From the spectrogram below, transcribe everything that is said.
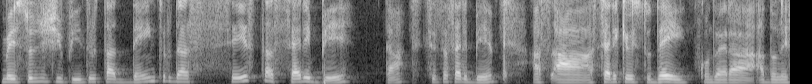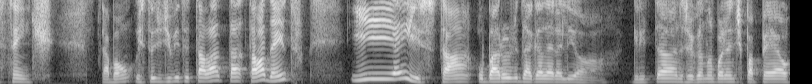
O meu estúdio de vidro tá dentro da sexta série B, tá? Sexta série B, a, a série que eu estudei quando eu era adolescente, tá bom? O estúdio de vidro tá lá, tá, tá lá dentro. E é isso, tá? O barulho da galera ali, ó, gritando, jogando um bolinho de papel,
